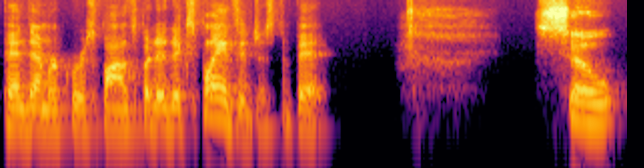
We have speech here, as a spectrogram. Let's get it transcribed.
pandemic response, but it explains it just a bit. So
